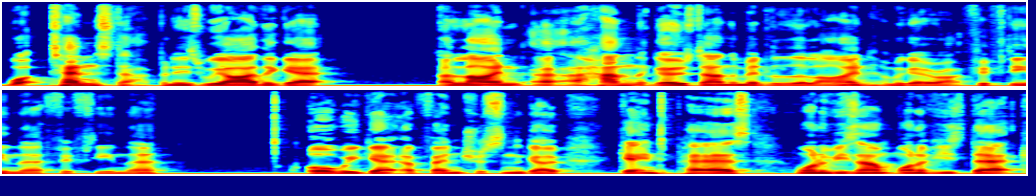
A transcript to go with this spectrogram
what tends to happen is we either get a line, a hand that goes down the middle of the line, and we go right, 15 there, 15 there, or we get adventurous and go get into pairs. One of you's Ant, one of you's Dec.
